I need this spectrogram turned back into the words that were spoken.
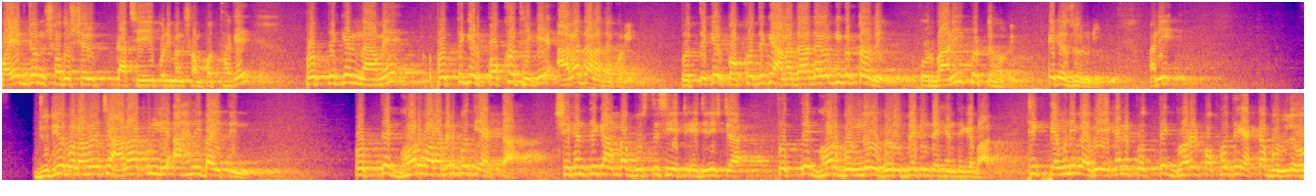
কয়েকজন সদস্যের কাছে এই পরিমাণ সম্পদ থাকে প্রত্যেকের নামে, প্রত্যেকের পক্ষ থেকে আলাদা আলাদা করে। প্রত্যেকের পক্ষ থেকে আলাদা আলাদা করে কি করতে হবে? কোরবানি করতে হবে। এটা জরুরি। মানে যদিও বলা হয়েছে আলাকুল্লি আহলি বাইতিন। প্রত্যেক ঘরওয়ালাদের প্রতি একটা। সেখান থেকে আমরা বুঝতেছি এই জিনিসটা প্রত্যেক ঘর বললেও গরিবরা কিন্তু এখান থেকে বাদ। ঠিক তেমনি ভাবে এখানে প্রত্যেক ঘরের পক্ষ থেকে একটা বললেও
